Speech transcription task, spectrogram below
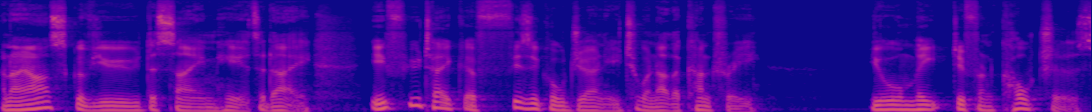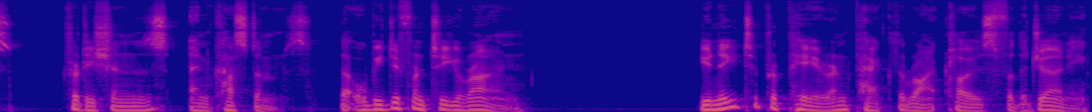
And I ask of you the same here today. If you take a physical journey to another country, you will meet different cultures, traditions, and customs that will be different to your own. You need to prepare and pack the right clothes for the journey.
